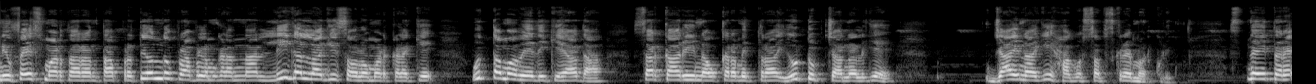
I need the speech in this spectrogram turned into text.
ನೀವು ಫೇಸ್ ಮಾಡ್ತಾ ಇರೋಂಥ ಪ್ರತಿಯೊಂದು ಪ್ರಾಬ್ಲಮ್ಗಳನ್ನು ಲೀಗಲ್ಲಾಗಿ ಸಾಲ್ವ್ ಮಾಡ್ಕೊಳ್ಳೋಕ್ಕೆ ಉತ್ತಮ ವೇದಿಕೆಯಾದ ಸರ್ಕಾರಿ ನೌಕರ ಮಿತ್ರ ಯೂಟ್ಯೂಬ್ ಚಾನಲ್ಗೆ ಜಾಯ್ನ್ ಆಗಿ ಹಾಗೂ ಸಬ್ಸ್ಕ್ರೈಬ್ ಮಾಡಿಕೊಳ್ಳಿ. ಸ್ನೇಹಿತರೆ,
